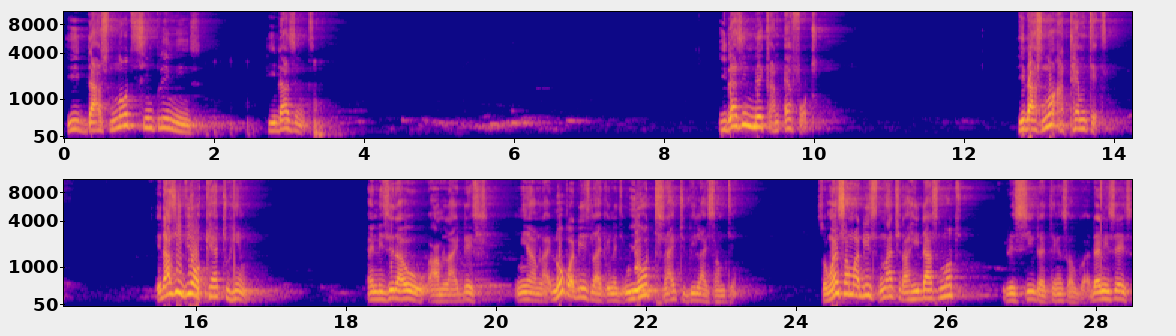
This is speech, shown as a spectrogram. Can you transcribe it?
He does not simply means he doesn't. He doesn't make an effort. He does not attempt it. It doesn't even occur to him. And he said, Oh, I'm like this. Me, I'm like, nobody is like anything. We all try to be like something. So when somebody is natural, he does not receive the things of God. Then he says,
